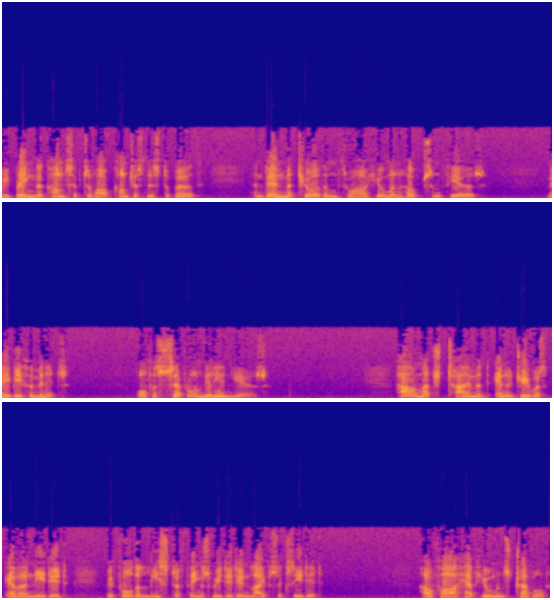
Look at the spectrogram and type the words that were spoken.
We bring the concepts of our consciousness to birth, and then mature them through our human hopes and fears, maybe for minutes, or for several million years. How much time and energy was ever needed before the least of things we did in life succeeded? How far have humans travelled,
